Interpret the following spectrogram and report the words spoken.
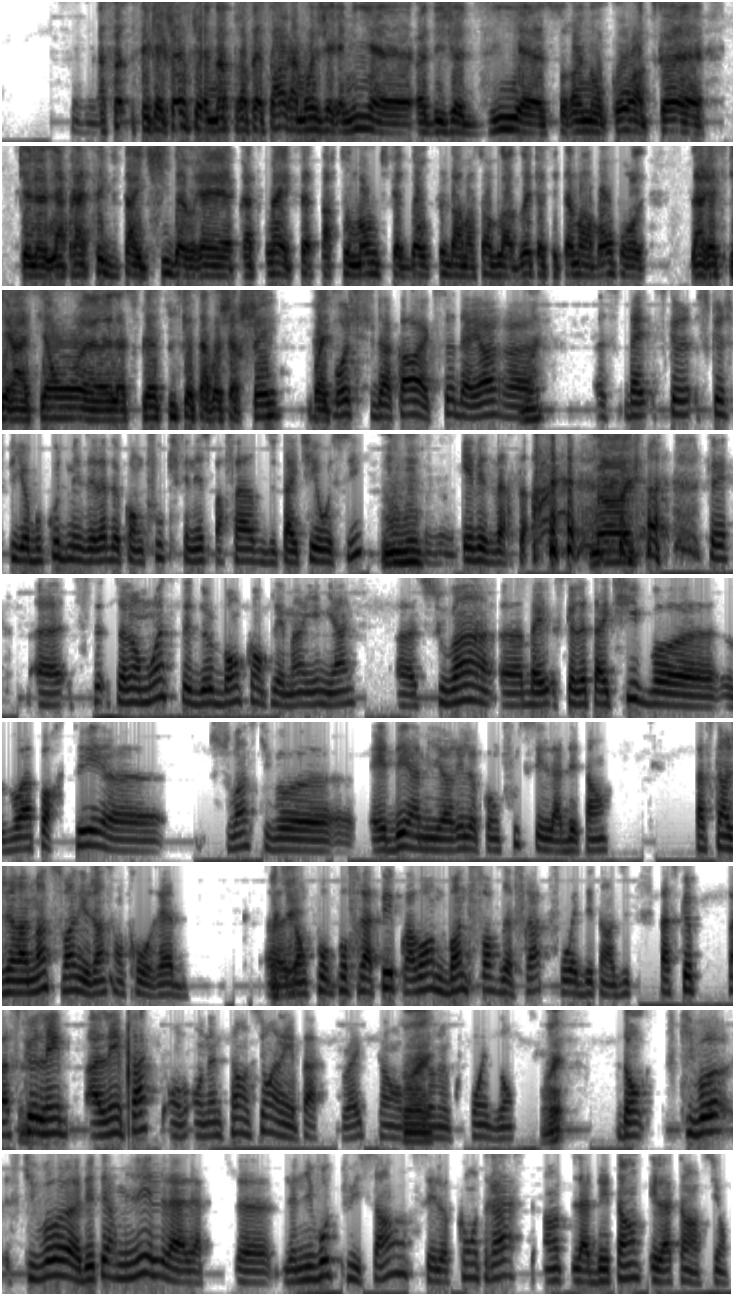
Ah, c'est quelque chose que notre professeur, à moi, Jérémy, euh, a déjà dit sur un de nos cours, en tout cas, que la pratique du tai chi devrait pratiquement être faite par tout le monde qui fait d'autres styles d'armation, vouloir dire que c'est tellement bon pour la respiration, la souplesse, tout ce que ça va chercher. Va être... Moi, je suis d'accord avec ça. D'ailleurs, euh, ben, ce que, ce que, puis il y a beaucoup de mes élèves de Kung Fu qui finissent par faire du Tai Chi aussi, mm-hmm. et vice-versa. euh, selon moi, c'est deux bons compléments, yin-yang. Euh, souvent, euh, ben, ce que le Tai Chi va, va apporter, souvent ce qui va aider à améliorer le Kung Fu, c'est la détente. Parce qu'en généralement, souvent, les gens sont trop raides. Donc, pour, pour, frapper, pour avoir une bonne force de frappe, il faut être détendu. Parce que, parce que à l'impact, on, a une tension à l'impact, right? Quand on donne un coup de poing, disons. Donc, ce qui va, ce qui va déterminer la, euh, le niveau de puissance, c'est le contraste entre la détente et la tension.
